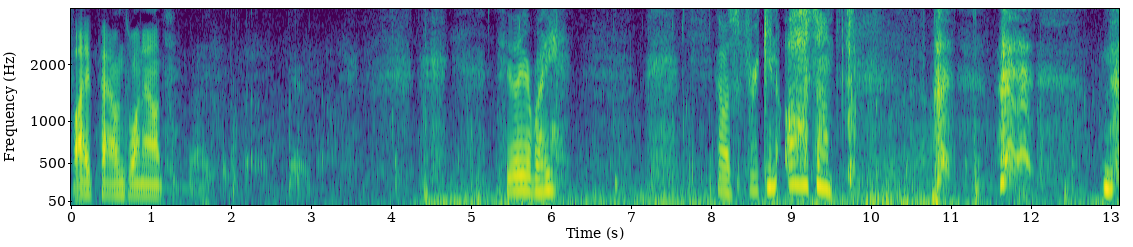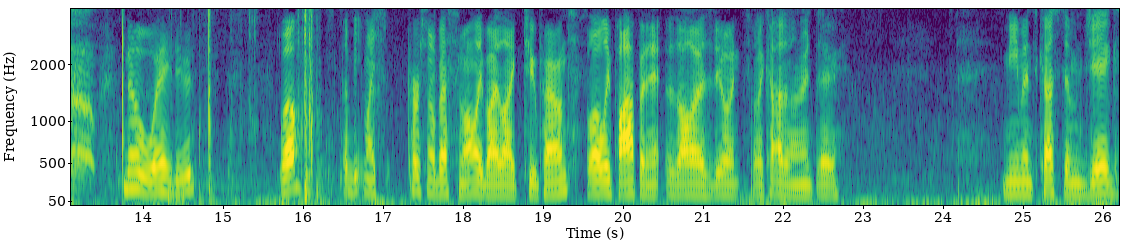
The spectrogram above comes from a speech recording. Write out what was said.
five pounds one ounce. See you later buddy. That was freaking awesome. No, no way dude. Well i beat my personal best smallie by like two pounds. Slowly popping it is all I was doing. That's what I caught on right there. Neiman's custom jig.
